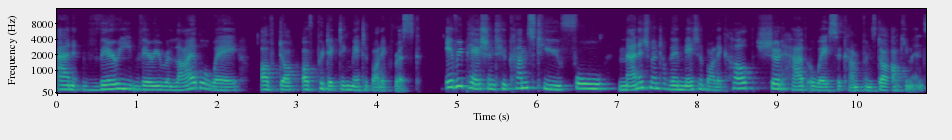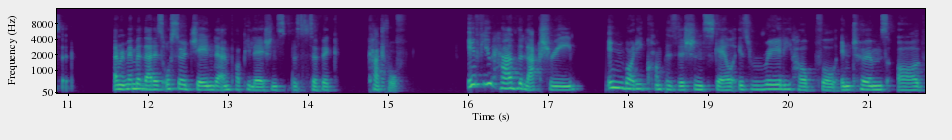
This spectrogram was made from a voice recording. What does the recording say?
and very, very reliable way of, doc- of predicting metabolic risk. Every patient who comes to you for management of their metabolic health should have a waist circumference documented. And remember, that is also gender and population specific cutoff. If you have the luxury in body composition scale is really helpful in terms of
